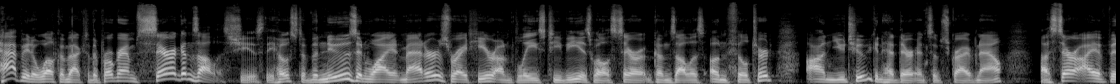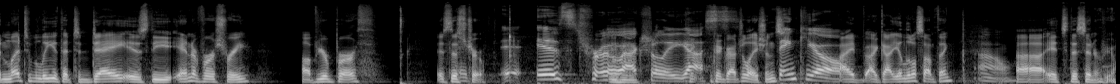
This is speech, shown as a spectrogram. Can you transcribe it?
Happy to welcome back to the program Sara Gonzales. She is the host of the news and why it matters right here on Blaze TV, as well as Sara Gonzales Unfiltered on YouTube. You can head there and subscribe now. Uh, Sara, I have been led to believe that today is the anniversary of your birth. Is this true? It is true, Mhm. actually. Yes. Congratulations. Thank you. I, I got you a little something. Oh. Uh, it's this interview.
